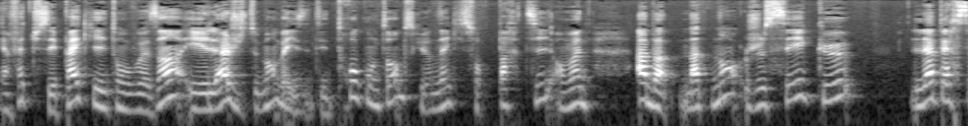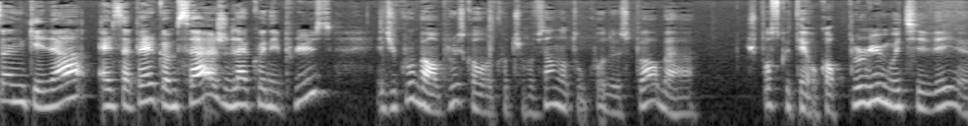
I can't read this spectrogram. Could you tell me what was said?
Et en fait, tu sais pas qui est ton voisin. Et là, justement, bah, ils étaient trop contents parce qu'il y en a qui sont repartis en mode Ah bah, maintenant, je sais que la personne qui est là, elle s'appelle comme ça, je la connais plus. Et du coup, bah, en plus, quand, quand tu reviens dans ton cours de sport, bah, je pense que tu es encore plus motivé euh,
